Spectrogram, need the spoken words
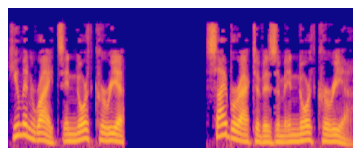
Human rights in North Korea. Cyberactivism in North Korea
